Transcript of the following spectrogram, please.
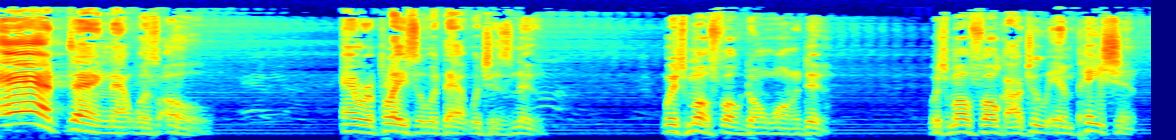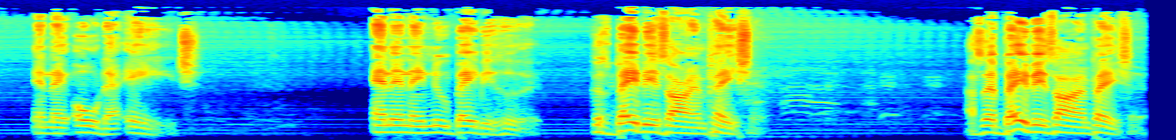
everything that was old and replace it with that which is new, which most folk don't want to do, which most folk are too impatient in their older age and in their new babyhood, because babies are impatient. I said, babies are impatient.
